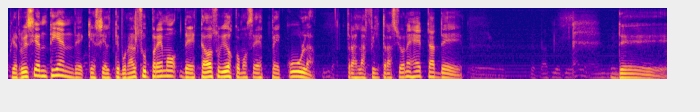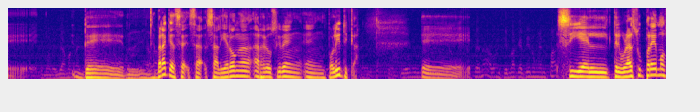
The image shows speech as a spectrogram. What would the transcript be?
Pierluisi entiende que si el Tribunal Supremo de Estados Unidos, como se especula, tras las filtraciones estas de de, de ¿verdad? que se, salieron a, reducir en, en política, eh, si el Tribunal Supremo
